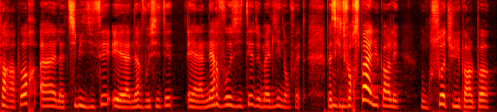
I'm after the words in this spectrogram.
par rapport à la timidité et à la nervosité, et à la nervosité de Madeleine en fait. Parce qu'il te Mhm. force pas à lui parler. Donc soit tu lui parles pas,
